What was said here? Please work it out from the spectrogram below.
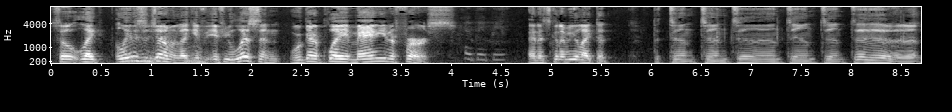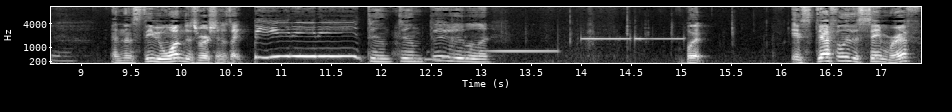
So, like, ladies and gentlemen, like, if, if you listen, we're gonna play Maneater first, Hi, baby. and it's gonna be like the the dun dun dun dun dun dun, dun, and then Stevie Wonder's version is like dun dun dun. But it's definitely the same riff.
